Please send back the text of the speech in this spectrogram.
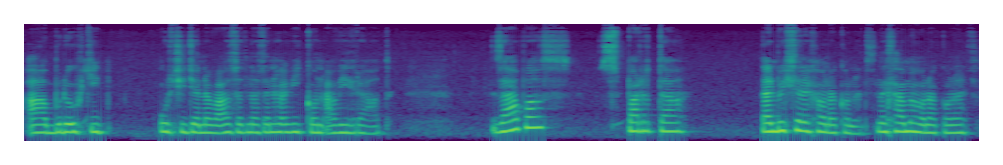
a budou chtít určitě navázat na tenhle výkon a vyhrát. Zápas Sparta, ten bych si nechal nakonec. Necháme ho nakonec.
